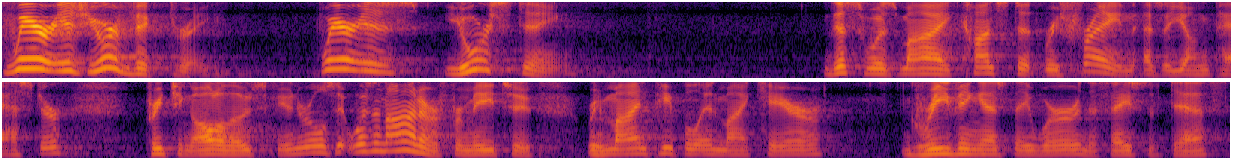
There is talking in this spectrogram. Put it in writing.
where is your victory? Where is your sting? This was my constant refrain as a young pastor, preaching all of those funerals. It was an honor for me to remind people in my care grieving as they were in the face of death,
